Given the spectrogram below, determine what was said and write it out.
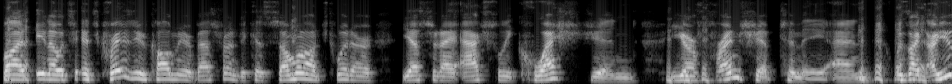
But you know, it's it's crazy you called me your best friend because someone on Twitter yesterday actually questioned your friendship to me and was like, "Are you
